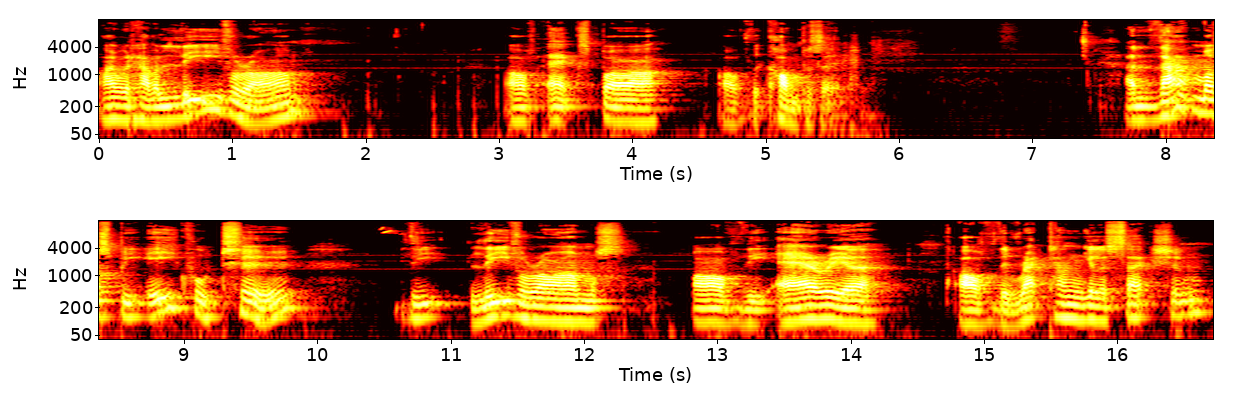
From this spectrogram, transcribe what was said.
I would have a lever arm of x bar of the composite. And that must be equal to the lever arms of the area of the rectangular section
